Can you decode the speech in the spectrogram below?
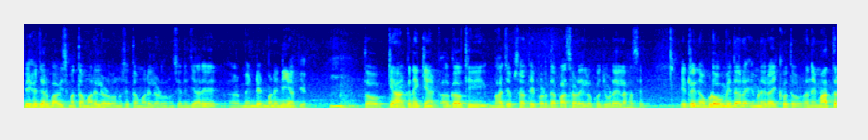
બે હજાર બાવીસમાં તમારે લડવાનું છે તમારે લડવાનું છે. અને જ્યારે મેન્ડેટ મને નહીં આપ્યો તો ક્યાંક ને ક્યાંક અગાઉથી ભાજપ સાથે પડદા પાછળ એ લોકો જોડાયેલા હશે. એટલે નબળો ઉમેદવાર એમણે રાખ્યો હતો અને માત્ર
